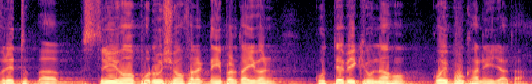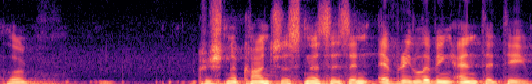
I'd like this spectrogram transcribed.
वृद्ध अ, स्त्री हों पुरुष हों फर्क नहीं पड़ता इवन कुत्ते भी क्यों ना हो कोई भूखा नहीं जाता Look, Krishna consciousness is in every living entity.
